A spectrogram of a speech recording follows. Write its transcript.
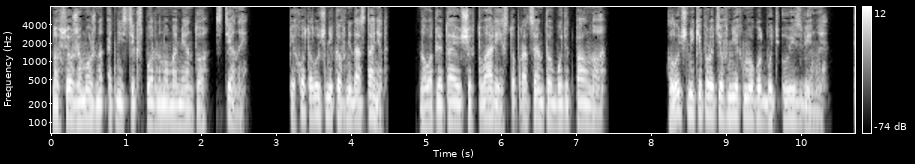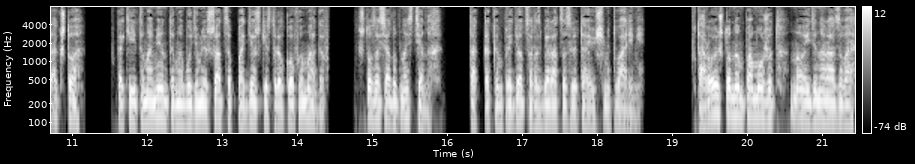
но все же можно отнести к спорному моменту — стены. Пехота лучников не достанет, но вот летающих тварей сто процентов будет полно. Лучники против них могут быть уязвимы, так что в какие-то моменты мы будем лишаться поддержки стрелков и магов, что засядут на стенах, так как им придется разбираться с летающими тварями. Второе, что нам поможет, но единоразово,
